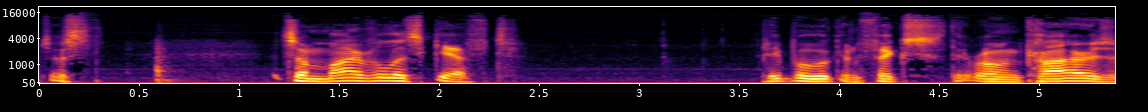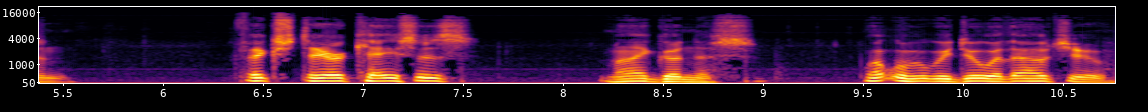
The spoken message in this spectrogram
Just, it's a marvelous gift. People who can fix their own cars and fix staircases. My goodness. What would we do without you?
